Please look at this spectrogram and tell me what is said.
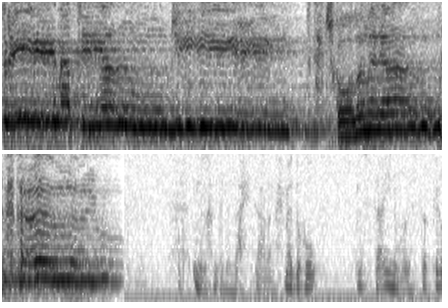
trimat janë gjit Shkollën e lanë نحمده ونستعينه ونستغفره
